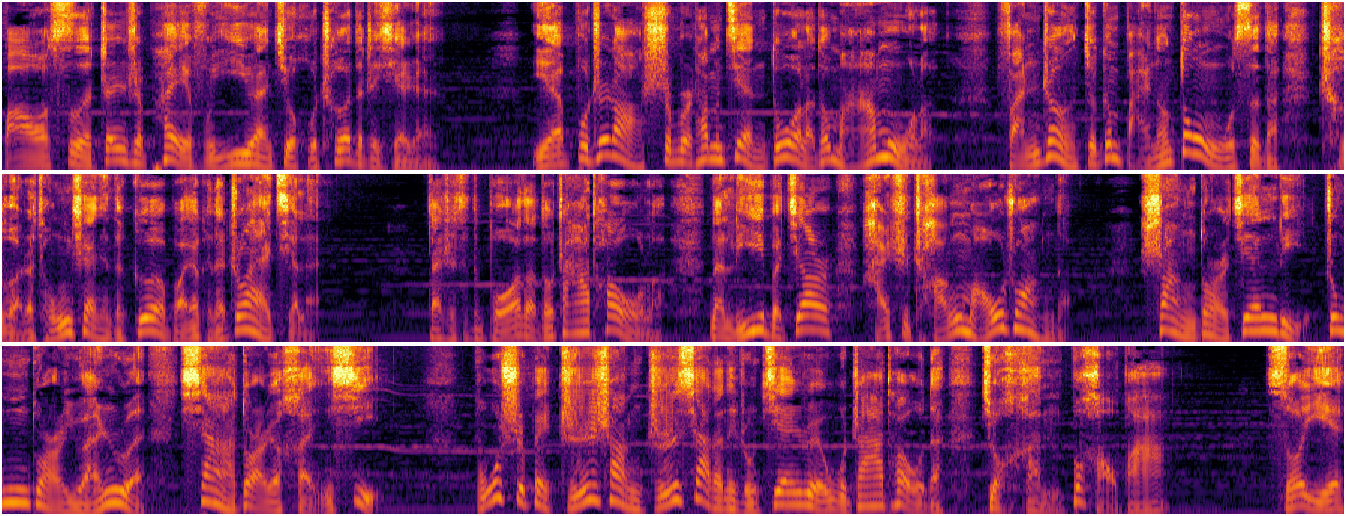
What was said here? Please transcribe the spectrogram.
宝四真是佩服医院救护车的这些人，也不知道是不是他们见多了都麻木了，反正就跟摆弄动物似的，扯着童倩倩的胳膊要给她拽起来，但是他的脖子都扎透了，那篱笆尖儿还是长毛状的，上段尖利，中段圆润，下段又很细。不是被直上直下的那种尖锐物扎透的，就很不好拔。所以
